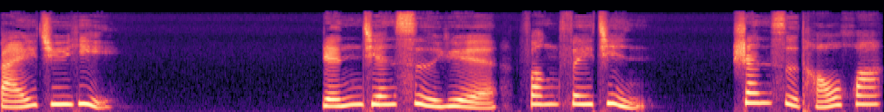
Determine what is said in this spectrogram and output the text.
白居易。人间四月芳菲尽，山寺桃花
